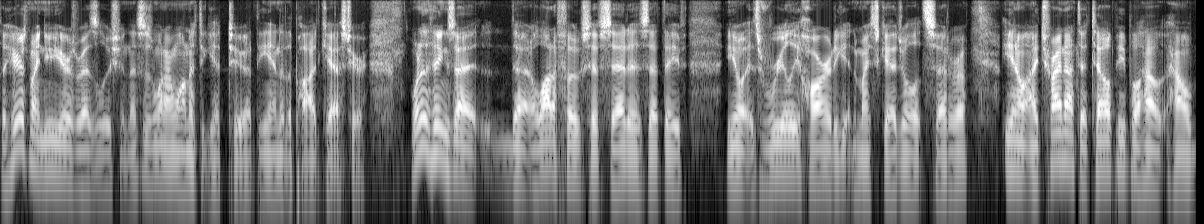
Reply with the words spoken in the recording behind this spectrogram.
So here's my New Year's resolution. This is what I wanted to get to at the end of the podcast here. One of the things that that a lot of folks have said is that they've you know it's really hard to get into my schedule, etc. You know, I try not to tell people how how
